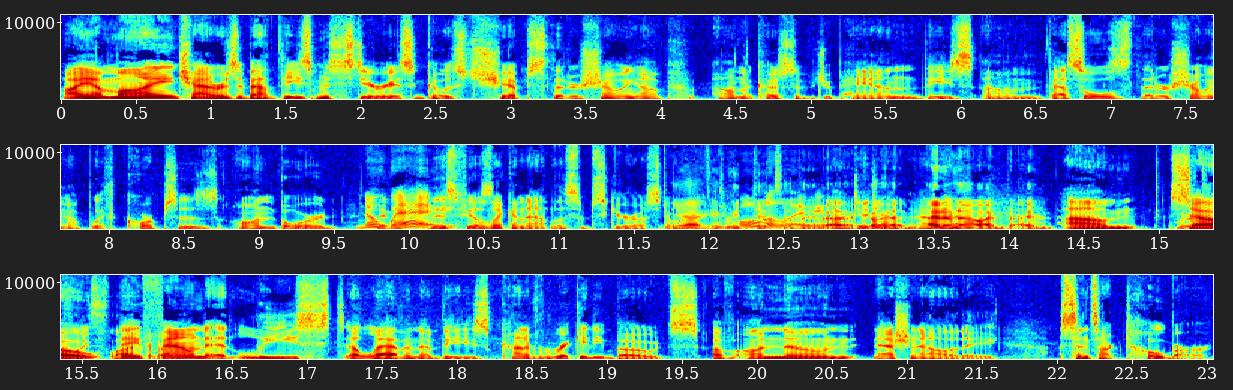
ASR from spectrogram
I am. My chatter is about these mysterious ghost ships that are showing up on the coast of Japan. These um, vessels that are showing up with corpses on board. No Have- way. This feels like an Atlas Obscura story. Yeah, I think we did something Totally. about Oh, it. did Go you? ahead. Oh, I don't yeah. know. I'm. I'm Um, We're so definitely slack they about found it. at least 11 of these kind of rickety boats of unknown nationality since October.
